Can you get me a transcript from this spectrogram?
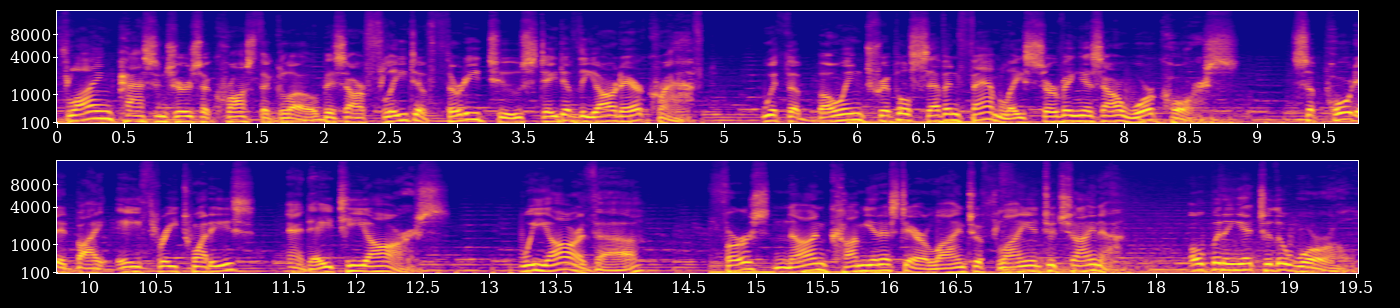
Flying passengers across the globe is our fleet of 32 state-of-the-art aircraft, with the Boeing 777 family serving as our workhorse, supported by A320s and ATRs. We are the first non-communist airline to fly into China, opening it to the world,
